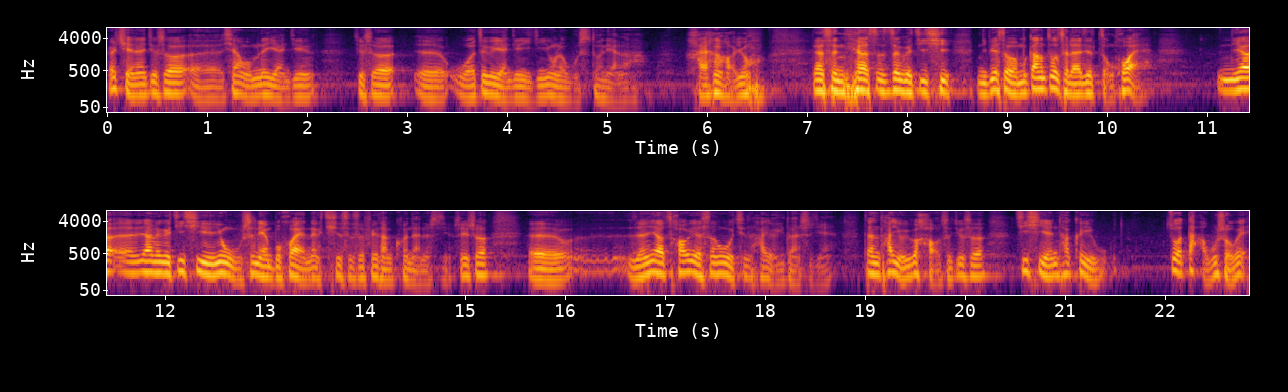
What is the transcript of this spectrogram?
而且呢，就说呃像我们的眼睛。就说呃，我这个眼睛已经用了五十多年了，还很好用。但是你要是这个机器，你别说我们刚做出来就总坏，你要呃让那个机器用五十年不坏，那个其实是非常困难的事情。所以说，呃，人要超越生物，其实还有一段时间。但是它有一个好处，就是说机器人它可以做大无所谓，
